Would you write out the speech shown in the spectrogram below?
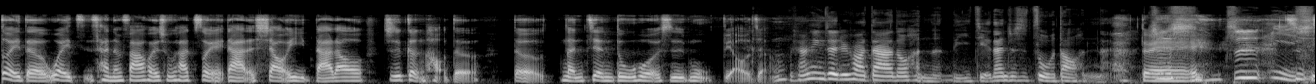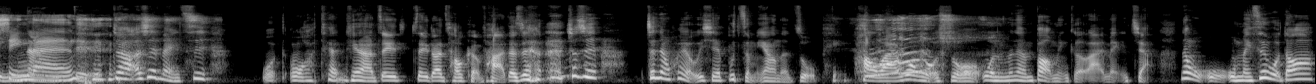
对的位置才能发挥出它最大的效益，达到就是更好的的能见度或者是目标这样。我相信这句话大家都很能理解，但就是做到很难。对，知易行难。对啊，而且每次我我天天啊，这这一段超可怕，但是就是真的会有一些不怎么样的作品 跑来问我说，我能不能报名格莱美奖？那我我每次我都要。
